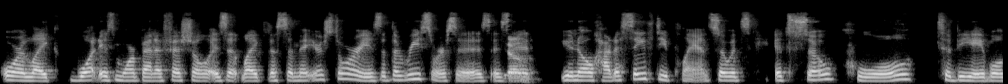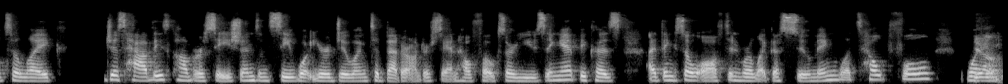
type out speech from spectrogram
or like what is more beneficial. Is it like the submit your story? Is it the resources? Is yeah. it, you know, how to safety plan? So it's, it's so cool to be able to like just have these conversations and see what you're doing to better understand how folks are using it because i think so often we're like assuming what's helpful when yeah.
